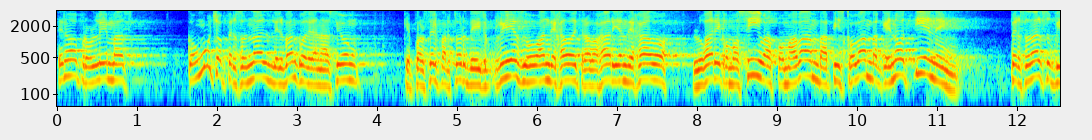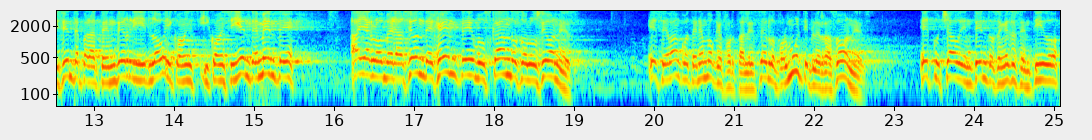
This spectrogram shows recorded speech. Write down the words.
tenemos problemas con mucho personal del Banco de la Nación que por ser factor de riesgo han dejado de trabajar y han dejado lugares como Sivas, Pomabamba, Piscobamba, que no tienen personal suficiente para atenderlo y, y consiguientemente hay aglomeración de gente buscando soluciones. Ese banco tenemos que fortalecerlo por múltiples razones. He escuchado intentos en ese sentido,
